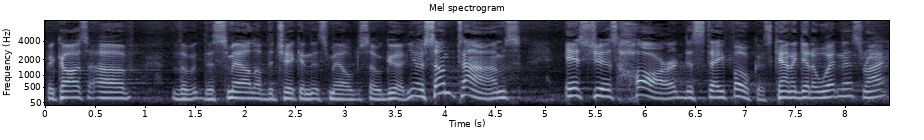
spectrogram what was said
because of the, the smell of the chicken that smelled so good. You know, sometimes it's just hard to stay focused. Can I get a witness, right?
